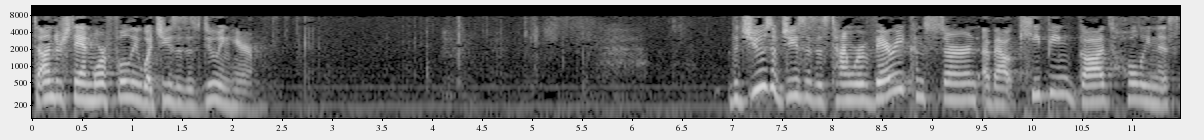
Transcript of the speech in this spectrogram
to understand more fully what Jesus is doing here. the Jews of Jesus' time were very concerned about keeping God's holiness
